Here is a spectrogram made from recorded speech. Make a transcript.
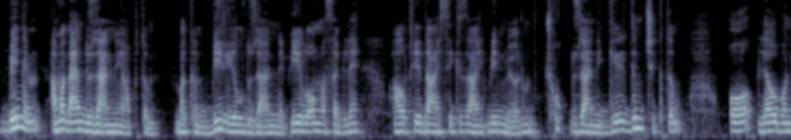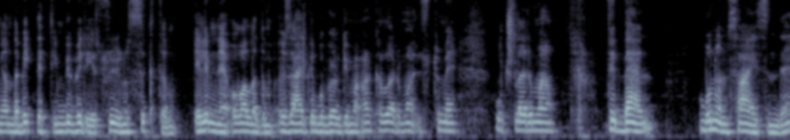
Benim ama ben düzenli yaptım. Bakın bir yıl düzenli, bir yıl olmasa bile 6-7 ay, 8 ay bilmiyorum. Çok düzenli girdim çıktım. O lavabonun yanında beklettiğim biberiye suyunu sıktım. Elimle ovaladım. Özellikle bu bölgeme, arkalarıma, üstüme, uçlarıma. Ve ben bunun sayesinde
